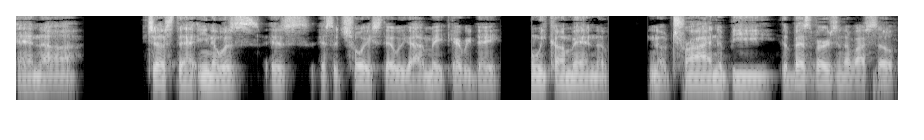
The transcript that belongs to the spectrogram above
And uh, just that, you know, is is it's a choice that we gotta make every day when we come in of, you know, trying to be the best version of ourselves.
